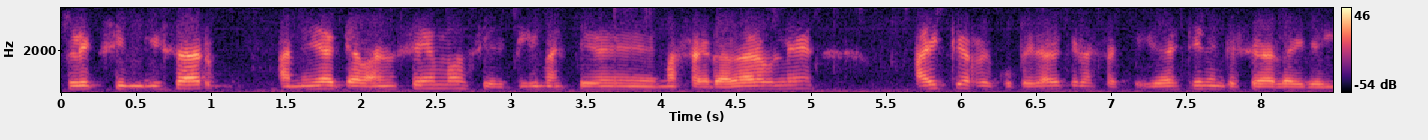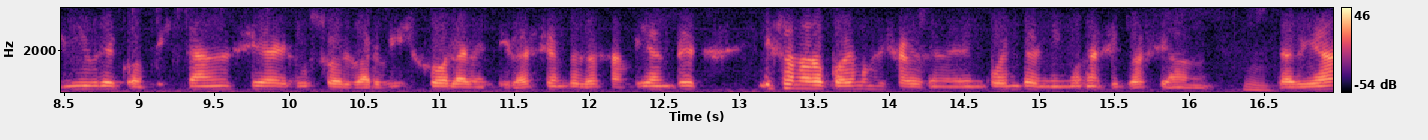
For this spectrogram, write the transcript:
flexibilizar a medida que avancemos y el clima esté más agradable, hay que recuperar que las actividades tienen que ser al aire libre, con distancia, el uso del barbijo, la ventilación de los ambientes. Eso no lo podemos dejar de tener en cuenta en ninguna situación, mm. ¿está bien?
